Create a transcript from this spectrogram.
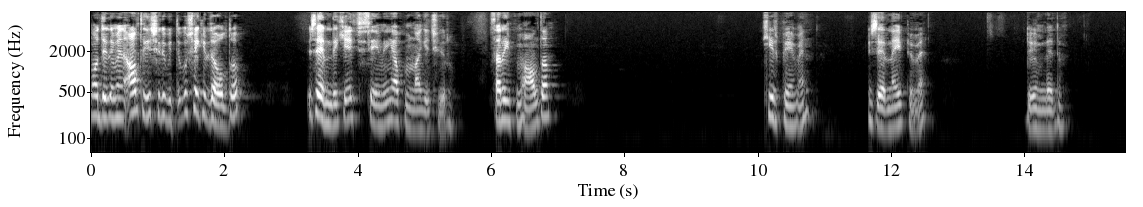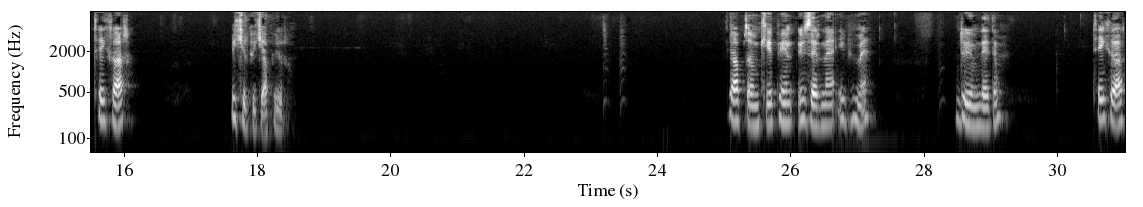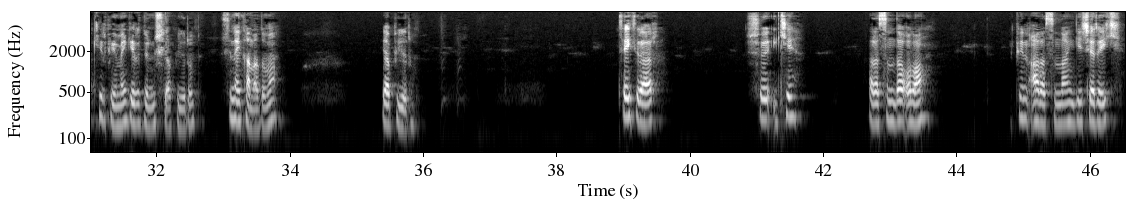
Modelimin altı yeşili bitti. Bu şekilde oldu. Üzerindeki çiçeğimin yapımına geçiyorum. Sarı ipimi aldım. Kirpiğimin üzerine ipimi düğümledim. Tekrar bir kirpik yapıyorum. Yaptığım kirpiğin üzerine ipimi düğümledim. Tekrar kirpiğime geri dönüş yapıyorum. Sinek kanadımı yapıyorum. Tekrar şu iki arasında olan ipin arasından geçerek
